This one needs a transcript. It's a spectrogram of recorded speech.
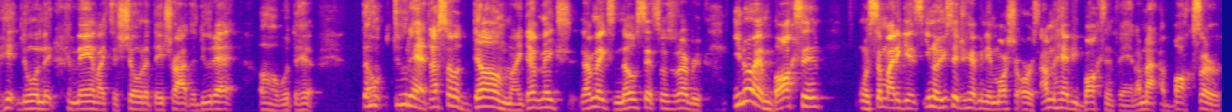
hit, doing the command like to show that they tried to do that. Oh, what the hell? Don't do that. That's so dumb. Like that makes that makes no sense whatsoever. You know, in boxing, when somebody gets, you know, you said you're heavy in martial arts. I'm a heavy boxing fan. I'm not a boxer.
